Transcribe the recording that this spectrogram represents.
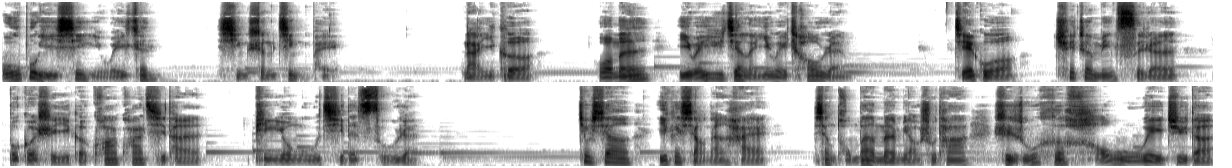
无不以信以为真，心生敬佩。那一刻，我们以为遇见了一位超人，结果却证明此人不过是一个夸夸其谈、平庸无奇的俗人。就像一个小男孩向同伴们描述他是如何毫无畏惧地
